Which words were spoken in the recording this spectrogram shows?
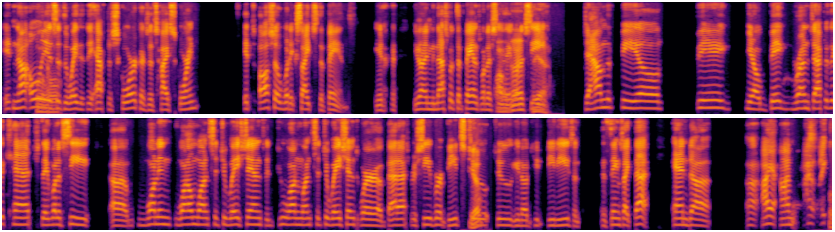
it not only is Mhm. it the way that they have to score because it's high scoring, it's also what excites the fans. You know, you know what I mean? That's what the fans want to see. They want Uh-huh, to see yeah. down the field, big, you know, big runs after the catch. They want to see uh, one in one on one situations and two on one situations where a badass receiver beats two Yep. two you know two DBs and, and things like that. And uh, uh, I I'm I like that.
